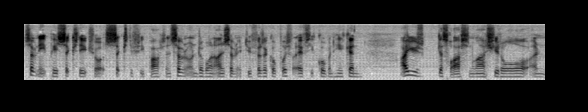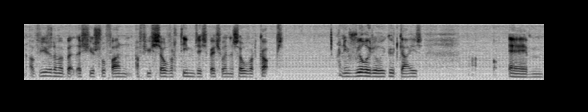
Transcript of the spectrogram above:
78 pace, 68 shots, 63 passing, 71 dribbling and 72 physical, plays for FC Copenhagen. I used Gislason last year a lot and I've used him a bit this year so far in a few silver teams, especially in the silver cups. And he's really, really good guys. Um,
